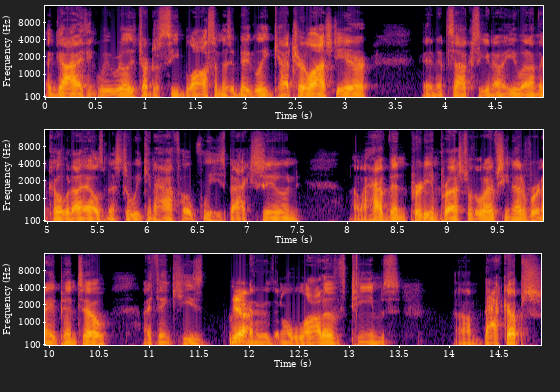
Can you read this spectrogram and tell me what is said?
a guy I think we really start to see blossom as a big league catcher last year, and it sucks. You know, he went on the COVID ILs, missed a week and a half. Hopefully, he's back soon. Um, I have been pretty impressed with what I've seen out of Rene Pinto. I think he's yeah. better than a lot of teams' um, backups,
